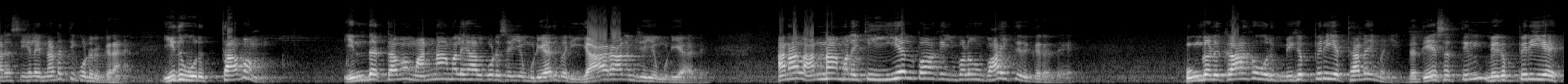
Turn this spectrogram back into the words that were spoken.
அரசியலை நடத்தி கொண்டிருக்கிறேன். இது ஒரு தவம். இந்த தவம் அண்ணாமலையால் கூட செய்ய முடியாது வேறு யாராலும் செய்ய முடியாது. ஆனால் அண்ணாமலைக்கு இயல்பாக இவ்வளவு வாய்த்து இருக்கிறது உங்களுக்காக ஒரு மிகப்பெரிய தலைமை இந்த தேசத்தில் மிகப்பெரிய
